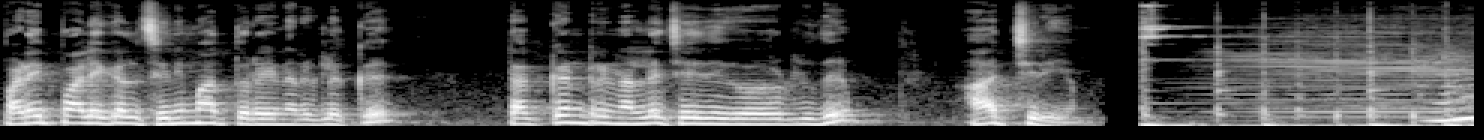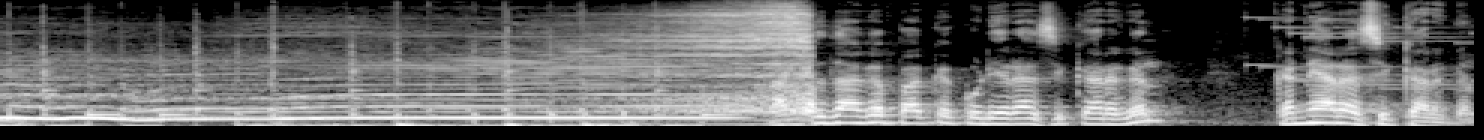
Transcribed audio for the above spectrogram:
படைப்பாளிகள் சினிமா துறையினர்களுக்கு டக்கென்று நல்ல செய்தி வருவது ஆச்சரியம். அடுத்ததாக பார்க்கக்கூடிய ராசிக்காரர்கள் கன்னியா ராசிக்காரர்கள்.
